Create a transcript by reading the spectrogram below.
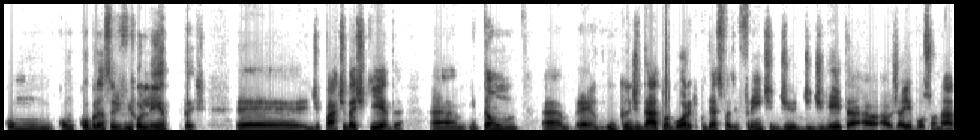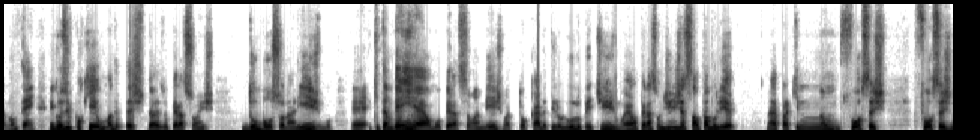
com, com cobranças violentas é, de parte da esquerda. Ah, então, um candidato agora que pudesse fazer frente de, de direita ao, ao, Jair Bolsonaro não tem. Inclusive porque uma das, das operações do bolsonarismo, é, que também é uma operação a mesma tocada pelo lulopetismo, é a operação de engessar o tabuleiro, né, para que não forças forças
